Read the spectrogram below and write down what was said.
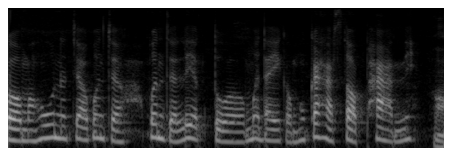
ก็มาฮู้นะเจ้าเพิ่นจะเพิ่นจะเรียกตัวเมื่อใดก็ฮู้ก็หาสอบผ่านนี่อ๋อ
